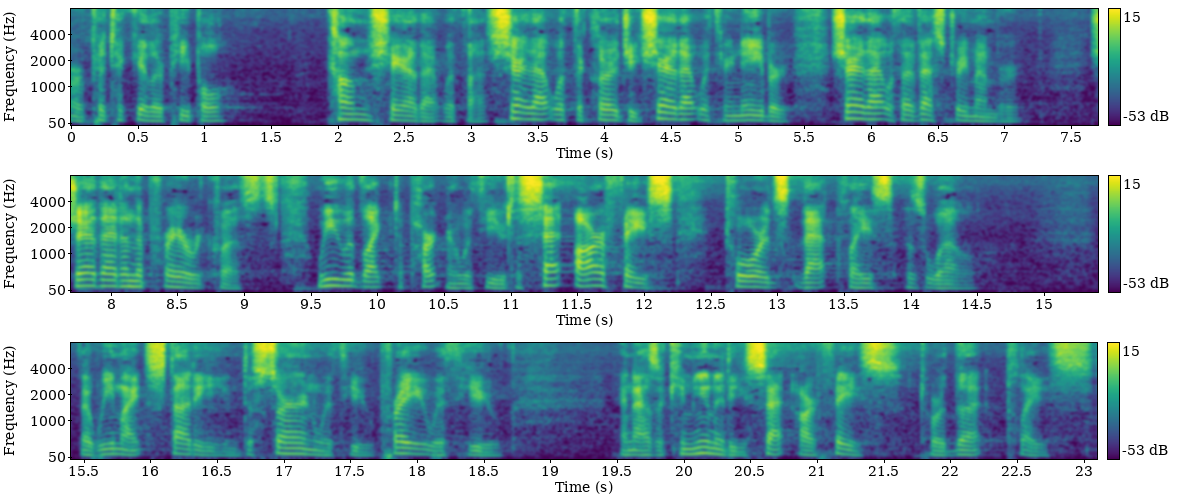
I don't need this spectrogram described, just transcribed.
or a particular people, come share that with us. Share that with the clergy. Share that with your neighbor. Share that with a vestry member. Share that in the prayer requests. We would like to partner with you to set our face towards that place as well, that we might study and discern with you, pray with you, and as a community set our face toward that place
